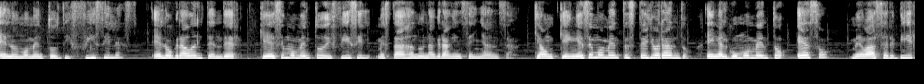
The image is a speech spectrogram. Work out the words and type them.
en los momentos difíciles, he logrado entender que ese momento difícil me está dejando una gran enseñanza. Que aunque en ese momento esté llorando, en algún momento eso me va a servir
